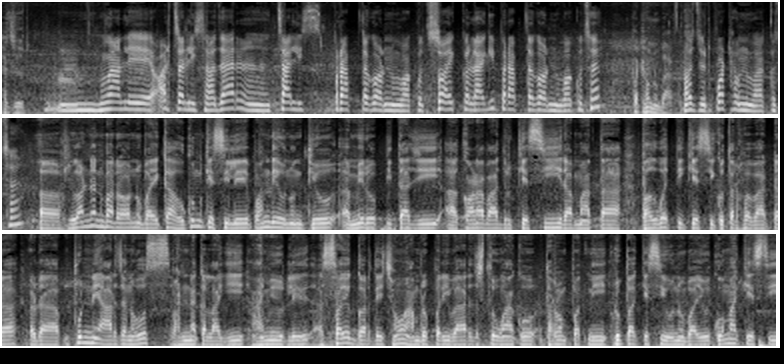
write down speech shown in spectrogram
हजुर। उहाँले अडचालिस हजार चालिस प्राप्त गर्नुभएको सहयोगको लागि प्राप्त गर्नुभएको छ। पठाउनु भएको। हजुर पठाउनु भएको छ। लन्डनमा रहनुभएका हुकुम केसीले भन्दै हुनुहुन्थ्यो मेरो पिताजी कर्णबहादुर केसी र माता भगवती केसीको तर्फबाट एउटा पुण्य आर्जन होस् भन्नका लागि हामीहरूले सहयोग गर्दैछौँ। हाम्रो परिवार जस्तो उहाँको धर्मपत्नी रूपा केसी हुनुभयो गोमा केसी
